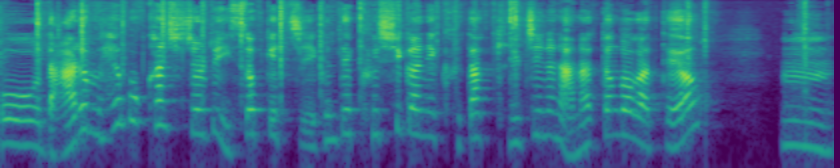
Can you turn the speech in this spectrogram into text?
뭐 나름 행복한 시절도 있었겠지. 근데 그 시간이 그닥 길지는 않았던 것 같아요. 음,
